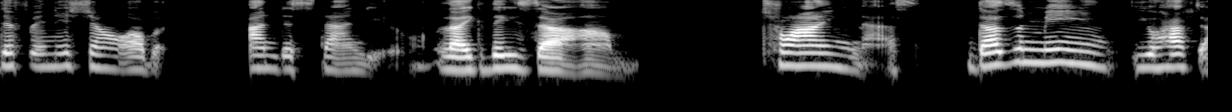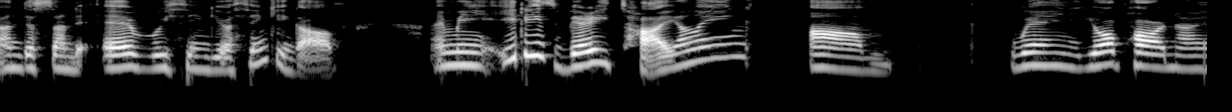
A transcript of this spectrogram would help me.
definition of understand you. Like this um tryingness doesn't mean you have to understand everything you're thinking of. I mean, it is very tiring um, when your partner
